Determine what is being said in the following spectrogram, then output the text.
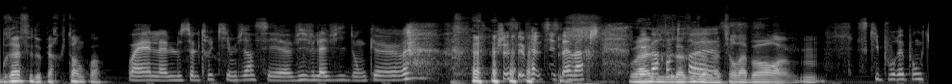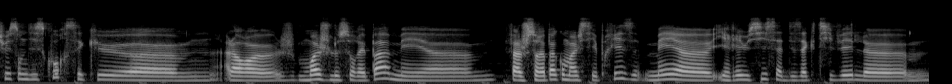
bref et de percutant quoi Ouais, le seul truc qui me vient, c'est euh, vive la vie, donc euh, je sais pas si ça marche. Ouais, vive la vie, la euh, nature d'abord. Hmm. Ce qui pourrait ponctuer son discours, c'est que, alors moi je le saurais pas, mais enfin je saurais pas comment elle s'y est prise, mais ils réussissent à désactiver le,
